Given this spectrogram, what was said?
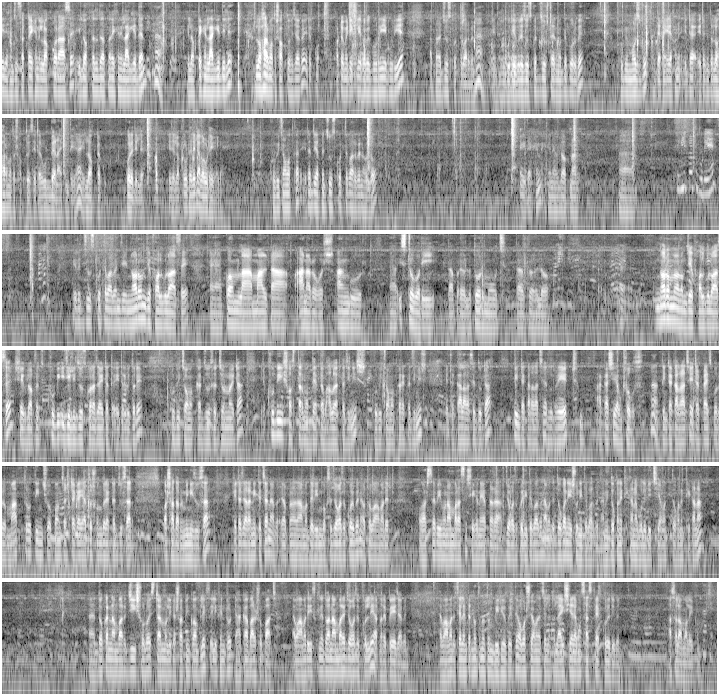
এই দেখেন, জুসারটা এখানে লক করা আছে। এই লকটা যদি আপনারা এখানে লাগিয়ে দেন হ্যাঁ এই লকটা এখানে লাগিয়ে দিলে লোহার মতো শক্ত হয়ে যাবে। এটা অটোমেটিকলি এভাবে ঘুরিয়ে ঘুরিয়ে আপনারা জুস করতে পারবেন হ্যাঁ। এই দেখেন, ঘুরিয়ে ঘুরিয়ে জুস করে জুসটা এর মধ্যে পড়বে। খুবই মজবুত। দেখেন এখন এটা এটা কিন্তু লোহার মতো শক্ত হয়েছে, এটা উঠবে না এখান থেকে হ্যাঁ এই লকটা করে দিলে। এই যে লকটা উঠে দিলে আবার উঠে গেল। খুবই চমৎকার। এটা দিয়ে আপনি জুস করতে পারবেন হলো, এই দেখেন, এখানে হলো আপনার এটা জুস করতে পারবেন যে নরম যে ফলগুলো আছে কমলা, মালটা, আনারস, আঙ্গুর স্ট্রবেরি তারপরে হলো তরমুজ, তারপরে হলো নরম নরম যে ফলগুলো আছে, সেগুলো আপনার খুবই ইজিলি জুস করা যায়। এটা, এটার ভিতরে খুবই চমৎকার জুসের জন্য এটা। এটা খুবই সস্তার মধ্যে একটা ভালো একটা জিনিস, খুবই চমৎকার একটা জিনিস। এটার কালার আছে দুটা। তিনটা কালার আছে, রেড, আকাশি এবং সবুজ। হ্যাঁ তিনটা কালার আছে, এটার প্রাইস পড়বে মাত্র তিনশো পঞ্চাশ টাকায় এত সুন্দর একটা জুসার, অসাধারণ মিনি জুসার। এটা যারা নিতে চান আপনারা আমাদের ইনবক্সে যোগাযোগ করবেন অথবা আমাদের হোয়াটসঅ্যাপ ইমো নাম্বার আছে, সেখানে আপনারা যোগাযোগ করে নিতে পারবেন, আমাদের দোকানে এসেও নিতে পারবেন। আমি দোকানের ঠিকানা বলে দিচ্ছি আমাদের দোকানের ঠিকানা। দোকান নাম্বার জি ষোলো, star Mallika shopping complex elephant road Dhaka বারোশো পাঁচ। এবং আমাদের স্ক্রিনে দেওয়া নাম্বারে যোগাযোগ করলে আপনারা পেয়ে যাবেন। এবং আমাদের চ্যানেলটা নতুন নতুন ভিডিও পেতে অবশ্যই আমাদের চ্যানেলটা লাইক শেয়ার এবং সাবস্ক্রাইব করে দেবেন। আসসালামু আলাইকুম।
